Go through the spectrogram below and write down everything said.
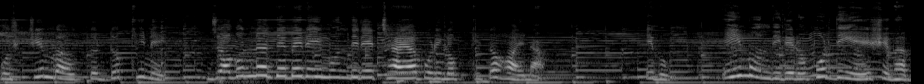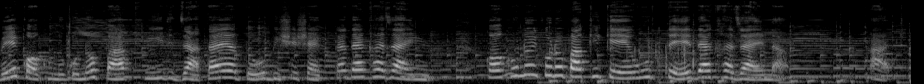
পশ্চিম বা উত্তর, দক্ষিণে জগন্নাথ দেবের এই মন্দিরের ছায়া পরিলক্ষিত হয় না। এবং এই মন্দিরের ওপর দিয়ে সেভাবে কখনো কোনো পাখির যাতায়াত বিশেষ একটা দেখা যায়নি। কখনোই কোনো পাখিকে উঠতে দেখা যায় না। আট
